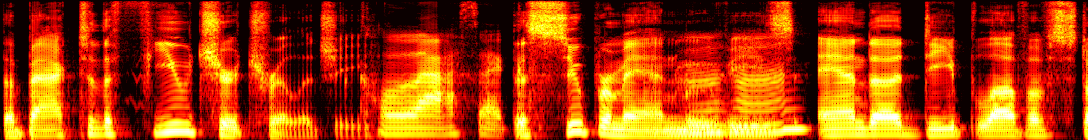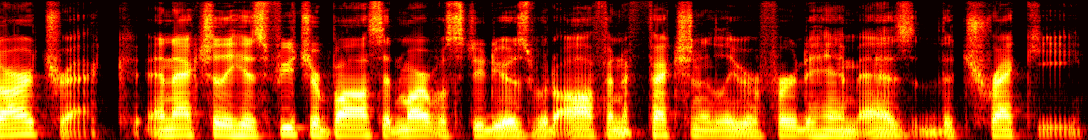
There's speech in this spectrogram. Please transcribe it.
the Back to the Future trilogy, Classic. the Superman movies, and a deep love of Star Trek. And actually, his future boss at Marvel Studios would often affectionately refer to him as the Trekkie.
